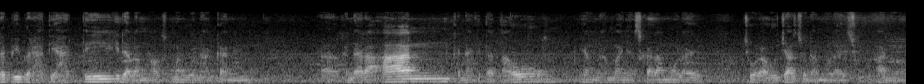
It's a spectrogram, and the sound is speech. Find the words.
lebih berhati-hati dalam menggunakan uh, kendaraan karena kita tahu yang namanya sekarang mulai curah hujan sudah mulai anu,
